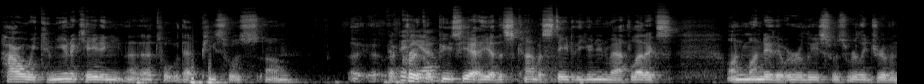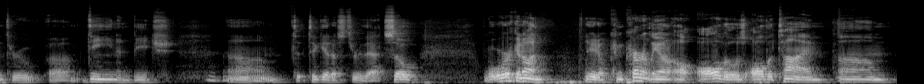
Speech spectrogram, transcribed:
How are we communicating? That's what that piece was. Um, a, a critical piece. Yeah, yeah. This is kind of a state of the union of athletics on Monday that we released was really driven through um, Dean and Beach mm-hmm. um, to, to get us through that. So we're working on, you know, concurrently on all, all those all the time um,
